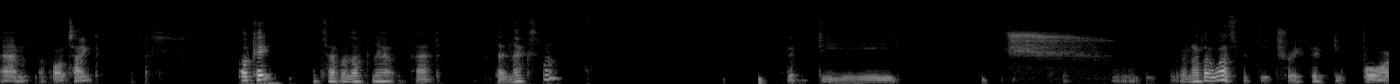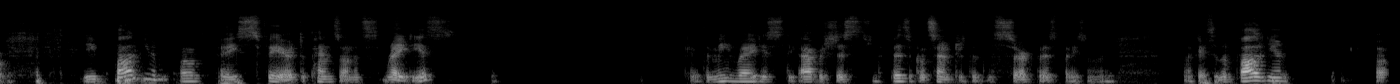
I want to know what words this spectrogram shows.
um, a full tank. Okay, let's have a look now at the next one. 50 uh, no that was 53 54 the volume of a sphere depends on its radius. Okay the mean radius the average distance from the physical center to the surface based on okay so the volume of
